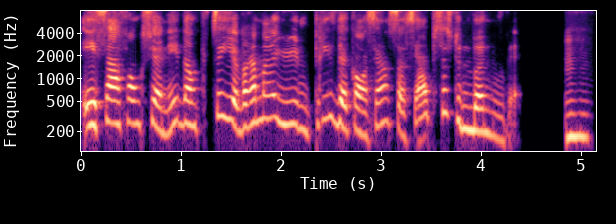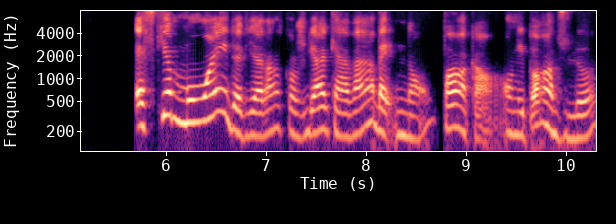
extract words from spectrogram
Et ça a fonctionné. Donc, tu sais, il y a vraiment eu une prise de conscience sociale, puis ça, c'est une bonne nouvelle. Mm-hmm. Est-ce qu'il y a moins de violence conjugale qu'avant? Ben non, pas encore. On n'est pas rendu là.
